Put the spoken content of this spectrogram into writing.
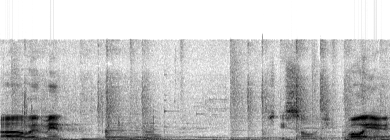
Uh, wait a minute. What's this song? Oh yeah.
